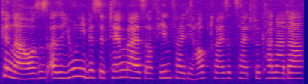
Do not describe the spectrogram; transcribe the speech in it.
Genau, es ist also Juni bis September ist auf jeden Fall die Hauptreisezeit für Kanada.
